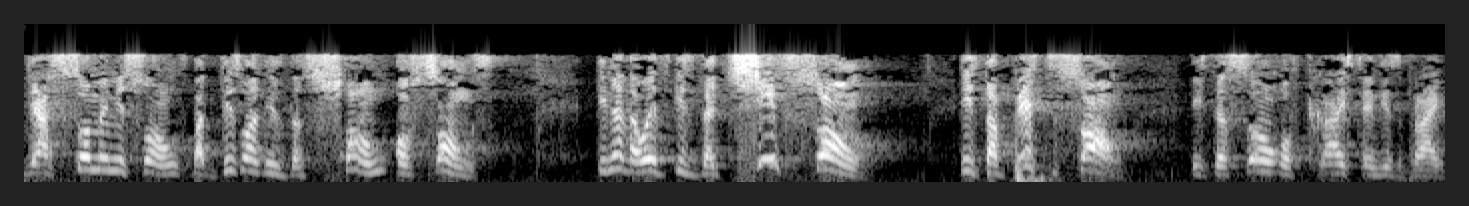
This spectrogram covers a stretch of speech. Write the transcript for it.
There are so many songs, but this one is the song of songs. In other words, it's the chief song. It's the best song. It's the song of Christ and his bride.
